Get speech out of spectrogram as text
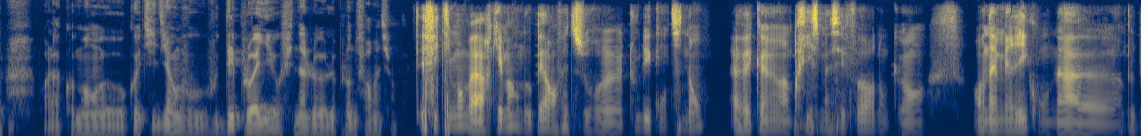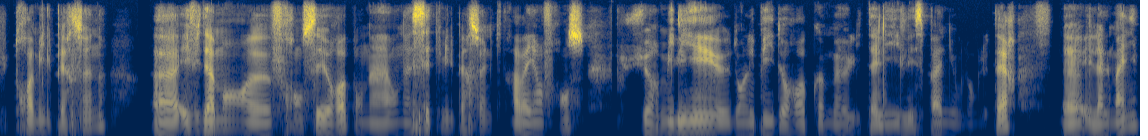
voilà, comment au quotidien vous, vous déployez au final le, plan de formation? Effectivement, bah, Arkema, on opère en fait sur tous les continents avec quand même un prisme assez fort. Donc en, Amérique, on a un peu plus de 3000 personnes. évidemment, France et Europe, on a, on a 7000 personnes qui travaillent en France, plusieurs milliers dans les pays d'Europe comme l'Italie, l'Espagne ou l'Angleterre et l'Allemagne.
